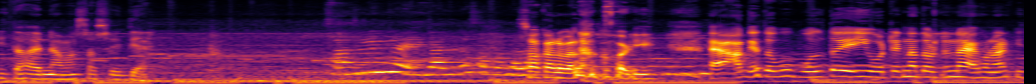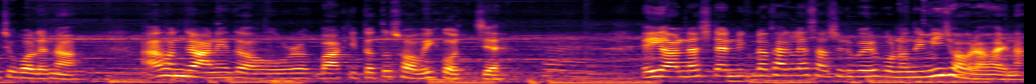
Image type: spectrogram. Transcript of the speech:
দিতে হয় না আমার শাশুড়ি দেয়। সকালবেলা করি। হ্যাঁ আগে তবু বলতো, এই ওঠে না তোটে না, এখন আর কিছু বলে না। এখন জানি তো, ওরা বাকিটা তো সবই করছে। এই আন্ডারস্ট্যান্ডিংটা থাকলে শাশুড়ি বউয়ের কোনো দিনই ঝগড়া হয় না।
